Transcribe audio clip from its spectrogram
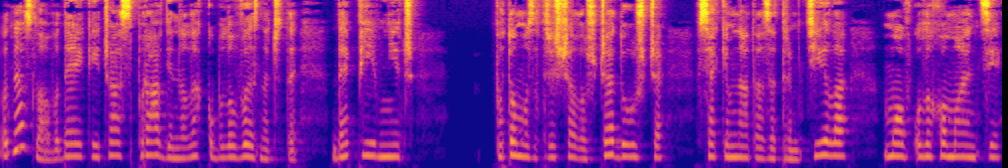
Одне слово, деякий час справді нелегко було визначити, де північ, потому затріщало ще дужче, вся кімната затремтіла, мов у лихоманці,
